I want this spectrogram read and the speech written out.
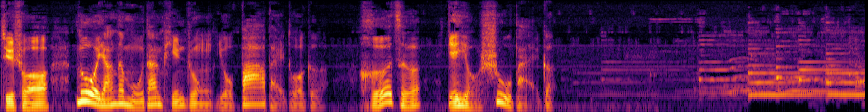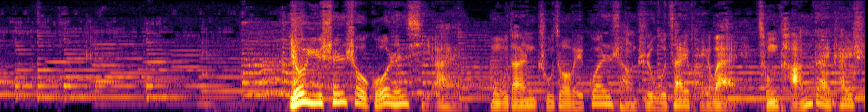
据说，洛阳的牡丹品种有八百多个，菏泽。也有数百个。由于深受国人喜爱，牡丹除作为观赏植物栽培外，从唐代开始，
